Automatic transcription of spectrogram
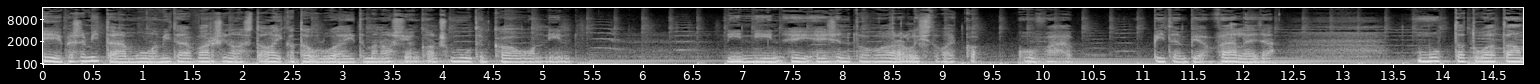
eipä se mitään, mulla mitään varsinaista aikataulua ei tämän asian kanssa muuten kauan, niin, niin, niin ei, ei se nyt ole vaarallista, vaikka on vähän pitempiä välejä. Mutta tuota,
